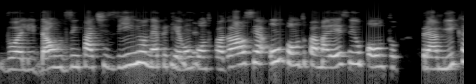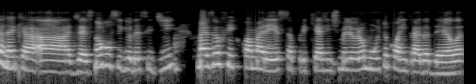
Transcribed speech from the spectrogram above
vou ali dar um desempatezinho, né? Porque um ponto para a Gláucia, um ponto para a Maressa e um ponto para a Mica, né? Que a, a Jess não conseguiu decidir, mas eu fico com a Maressa, porque a gente melhorou muito com a entrada dela.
